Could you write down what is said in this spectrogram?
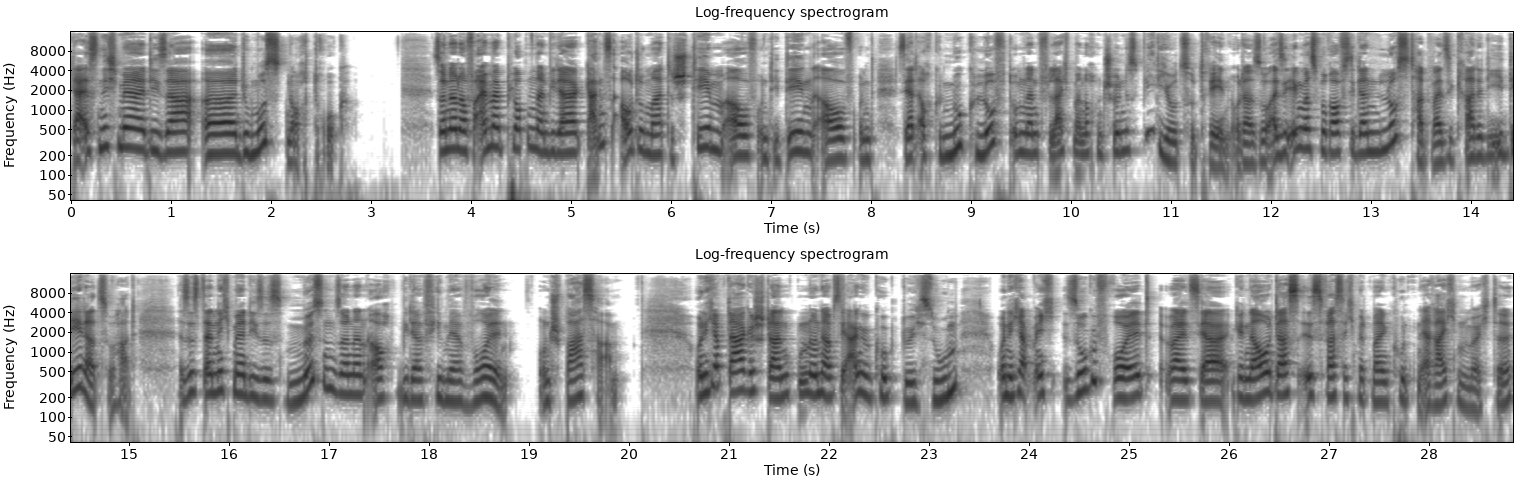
Da ist nicht mehr dieser, äh, du musst noch Druck sondern auf einmal ploppen dann wieder ganz automatisch Themen auf und Ideen auf und sie hat auch genug Luft, um dann vielleicht mal noch ein schönes Video zu drehen oder so. Also irgendwas, worauf sie dann Lust hat, weil sie gerade die Idee dazu hat. Es ist dann nicht mehr dieses müssen, sondern auch wieder viel mehr wollen und Spaß haben. Und ich habe da gestanden und habe sie angeguckt durch Zoom und ich habe mich so gefreut, weil es ja genau das ist, was ich mit meinen Kunden erreichen möchte,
